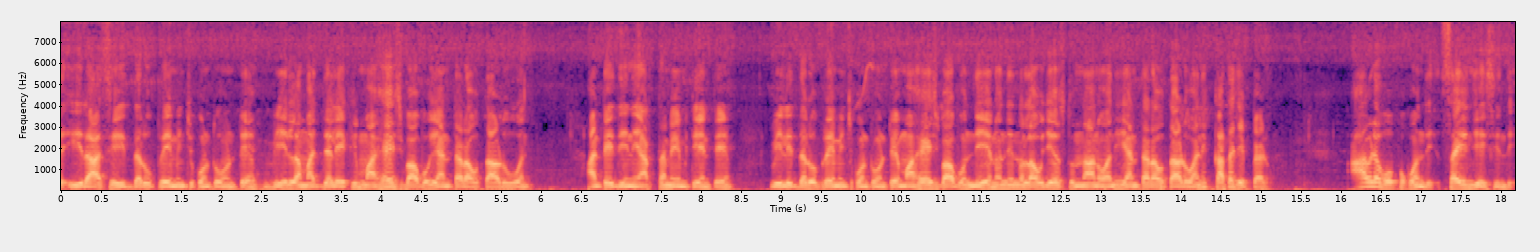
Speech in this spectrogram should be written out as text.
ఈ రాశి ఇద్దరు ప్రేమించుకుంటూ ఉంటే వీళ్ళ మధ్యలోకి మహేష్ బాబు ఎంటర్ అవుతాడు అని. అంటే దీని అర్థం ఏమిటి అంటే వీళ్ళిద్దరూ ప్రేమించుకుంటూ ఉంటే మహేష్ బాబు నేను నిన్ను లవ్ చేస్తున్నాను అని ఎంటర్ అవుతాడు అని కథ చెప్పాడు. ఆవిడ ఒప్పుకుంది సైన్ చేసింది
